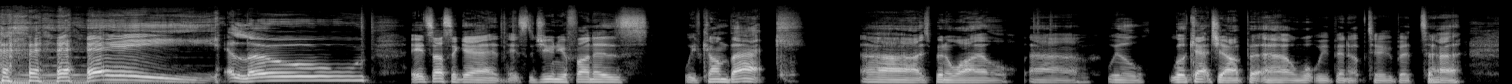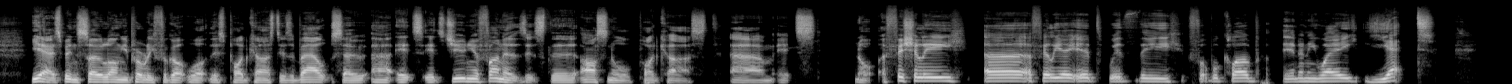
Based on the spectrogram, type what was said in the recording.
Hey, hello. It's us again. It's the Junior Funners. We've come back. Uh, it's been a while. Uh, we'll we'll catch up uh, on what we've been up to, but uh, yeah, it's been so long. You probably forgot what this podcast is about. So uh, it's it's Junior Funners. It's the Arsenal podcast. Um, it's not officially uh, affiliated with the football club in any way yet.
